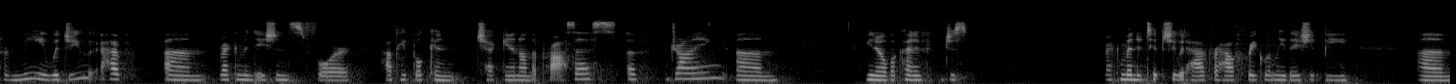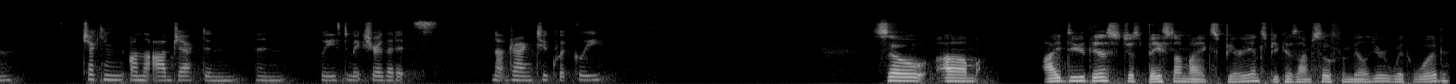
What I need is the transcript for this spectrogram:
for me. Would you have um, recommendations for how people can check in on the process of drying? Um, you know, what kind of just recommended tips you would have for how frequently they should be um, checking on the object and, and ways to make sure that it's not drying too quickly? So um, I do this just based on my experience because I'm so familiar with wood.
